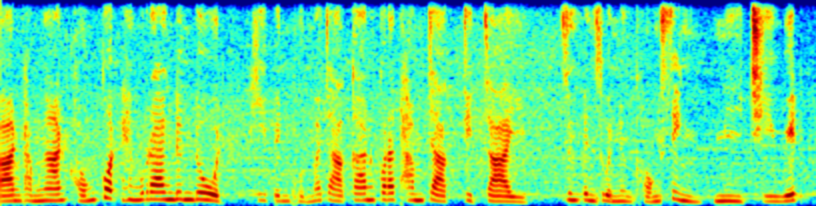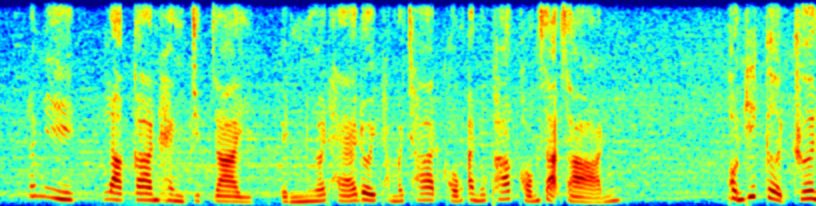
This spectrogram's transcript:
การทำงานของกฎแห่งแรงดึงดูด ที่เป็นผลมาจากการกระทำจากจิตใจ ซึ่งเป็นส่วนหนึ่งของสิ่งมีชีวิต และมีหลักการแห่งจิตใจ เป็นเนื้อแท้โดยธรรมชาติของอนุภาคของสสาร ผลที่เกิดขึ้น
